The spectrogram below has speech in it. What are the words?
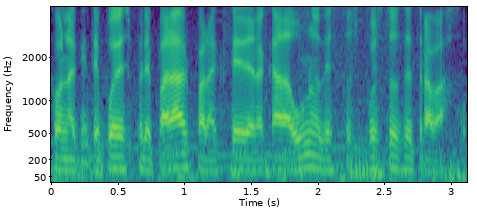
con la que te puedes preparar para acceder a cada uno de estos puestos de trabajo.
